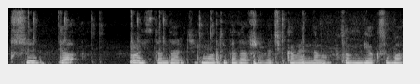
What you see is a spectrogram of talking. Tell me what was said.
Przyda. No i standardzik motyka zawsze będzie kamienna, bo to dioksyba.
